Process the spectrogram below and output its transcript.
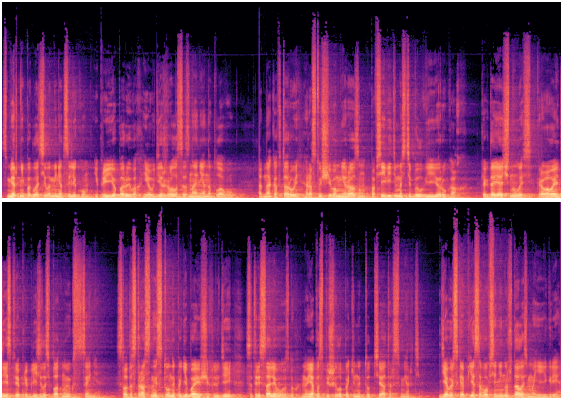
Смерть не поглотила меня целиком, и при ее порывах я удерживала сознание на плаву. Однако второй, растущий во мне разум, по всей видимости, был в ее руках. Когда я очнулась, кровавое действие приблизилось вплотную к сцене. Сладострастные стоны погибающих людей сотрясали воздух, но я поспешила покинуть тот театр смерти. Дьявольская пьеса вовсе не нуждалась в моей игре,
